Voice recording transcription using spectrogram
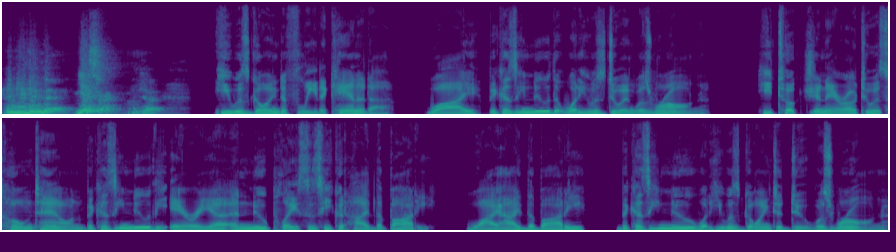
and you knew that? Yes, sir. Okay. He was going to flee to Canada. Why? Because he knew that what he was doing was wrong. He took Gennaro to his hometown because he knew the area and knew places he could hide the body. Why hide the body? Because he knew what he was going to do was wrong.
